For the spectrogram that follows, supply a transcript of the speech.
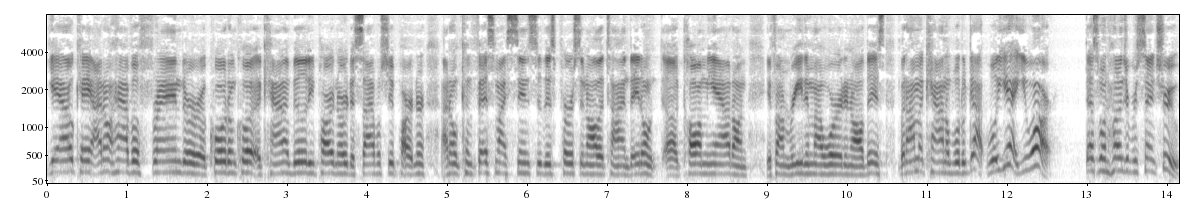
yeah, okay, I don't have a friend or a quote unquote accountability partner or discipleship partner. I don't confess my sins to this person all the time. They don't uh, call me out on if I'm reading my word and all this, but I'm accountable to God. Well, yeah, you are. That's 100% true.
